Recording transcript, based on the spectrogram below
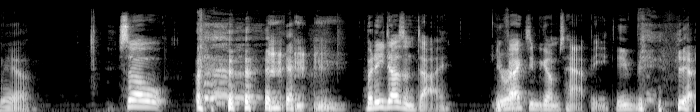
Yeah. So, Yeah. but he doesn't die. In You're fact, he becomes happy. He, yeah,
